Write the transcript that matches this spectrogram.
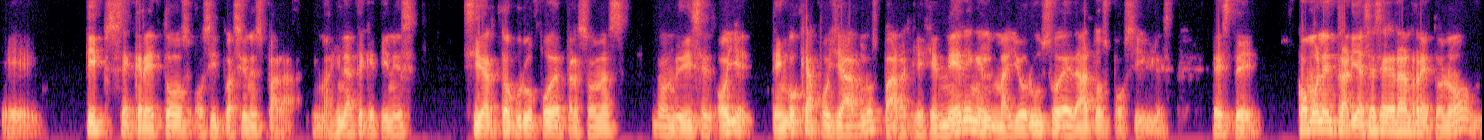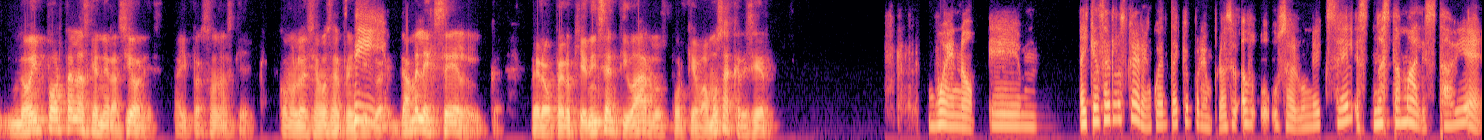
eh, tips secretos o situaciones para, imagínate que tienes cierto grupo de personas donde dices, oye, tengo que apoyarlos para que generen el mayor uso de datos posibles. Este, ¿Cómo le entrarías a ese gran reto, no? No importan las generaciones. Hay personas que, como lo decíamos al principio, dame el Excel, pero, pero quiero incentivarlos porque vamos a crecer. Bueno, em, hay que hacerlos caer en cuenta que, por ejemplo, usar un Excel no está mal, está bien,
